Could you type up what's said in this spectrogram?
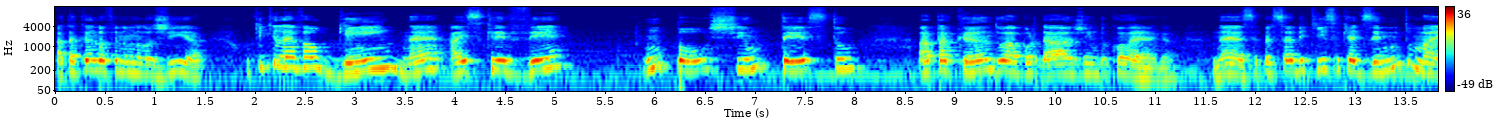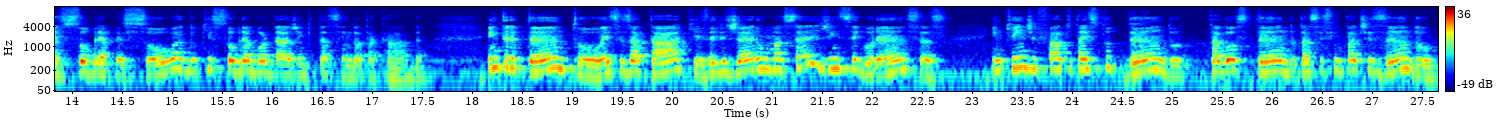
atacando a fenomenologia? O que, que leva alguém né, a escrever um post, um texto atacando a abordagem do colega? Né? Você percebe que isso quer dizer muito mais sobre a pessoa do que sobre a abordagem que está sendo atacada. Entretanto, esses ataques eles geram uma série de inseguranças em quem de fato está estudando, está gostando, está se simpatizando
